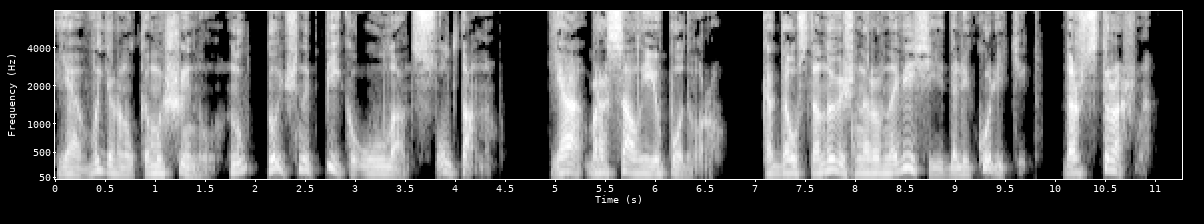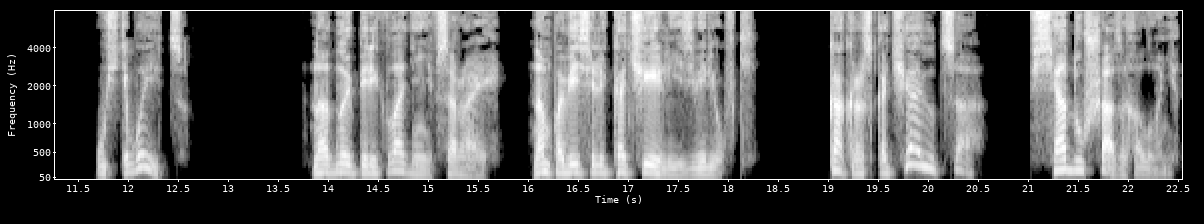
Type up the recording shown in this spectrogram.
Я выдернул камышину, ну, точно пика у улан с султаном. Я бросал ее по двору. Когда установишь на равновесии, далеко летит. Даже страшно. Устье боится. На одной перекладине в сарае нам повесили качели из веревки как раскачаются, вся душа захолонет.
